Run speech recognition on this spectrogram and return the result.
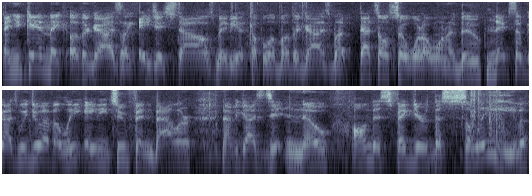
And you can make other guys like AJ Styles, maybe a couple of other guys, but that's also what I want to do. Next up, guys, we do have Elite 82 Finn Balor. Now, if you guys didn't know, on this figure, the sleeve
